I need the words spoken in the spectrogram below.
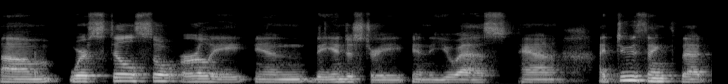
um, we're still so early in the industry in the US. And I do think that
